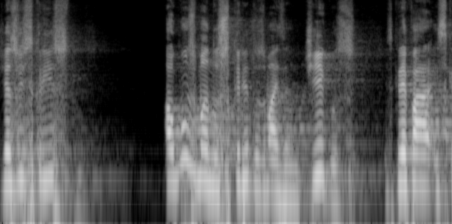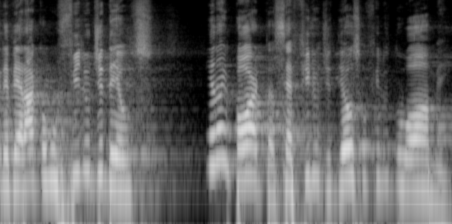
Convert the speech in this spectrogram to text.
Jesus Cristo. Alguns manuscritos mais antigos escreverá como Filho de Deus. E não importa se é Filho de Deus ou Filho do Homem.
